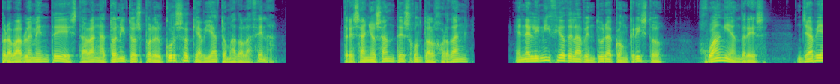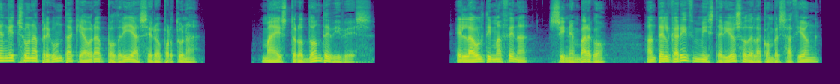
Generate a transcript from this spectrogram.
Probablemente estaban atónitos por el curso que había tomado la cena. Tres años antes, junto al Jordán, en el inicio de la aventura con Cristo, Juan y Andrés ya habían hecho una pregunta que ahora podría ser oportuna. Maestro, ¿dónde vives? En la última cena, sin embargo, ante el cariz misterioso de la conversación,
